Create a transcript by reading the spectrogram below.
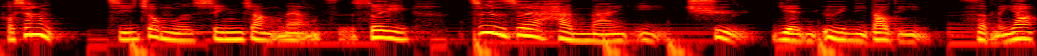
好像击中了心脏那样子，所以。真的是很难以去言喻你到底怎么样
